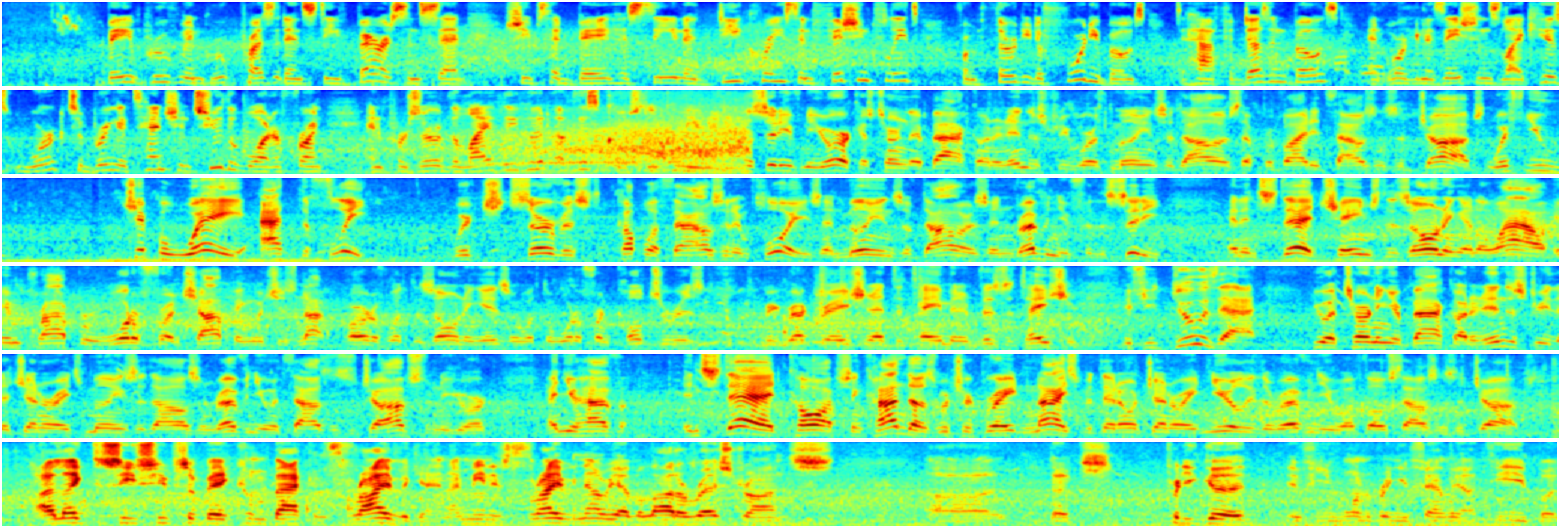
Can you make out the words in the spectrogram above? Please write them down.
Bay Improvement Group President Steve Barrison said Sheepshead Bay has seen a decrease in fishing fleets from 30 to 40 boats to half a dozen boats, and organizations like his work to bring attention to the waterfront and preserve the livelihood of this coastal community. The city of New York has turned their back on an industry worth millions of dollars that provided thousands of jobs. If you chip away at the fleet, which serviced a couple of thousand employees and millions of dollars in revenue for the city, and instead change the zoning and allow improper waterfront shopping, which is not part of what the zoning is or what the waterfront culture is, to be recreation, entertainment, and visitation. If you do that, you are turning your back on an industry that generates millions of dollars in revenue and thousands of jobs for New York, and you have instead co-ops and condos, which are great and nice, but they don't generate nearly the revenue of those thousands of jobs. I like to see Sheepshead Bay come back and thrive again. I mean, it's thriving now. We have a lot of restaurants that's pretty good if you want to bring your family out to eat, but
